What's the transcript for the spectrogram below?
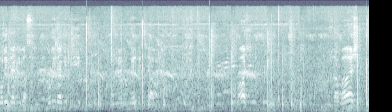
थोड़ी रह गई बस थोड़ी रह गई थी फिर पीछे आ शाबाश।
